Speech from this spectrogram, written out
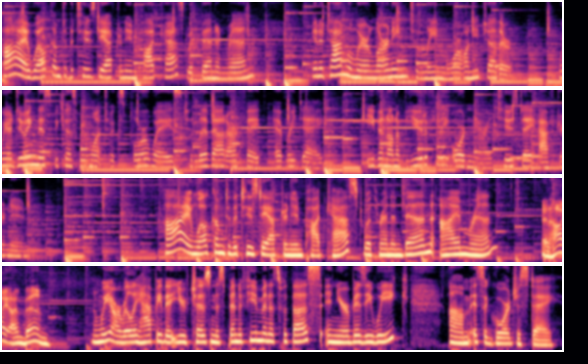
Hi, welcome to the Tuesday afternoon podcast with Ben and Ren. In a time when we're learning to lean more on each other, we are doing this because we want to explore ways to live out our faith every day, even on a beautifully ordinary Tuesday afternoon. Hi, and welcome to the Tuesday afternoon podcast with Ren and Ben. I'm Ren. And hi, I'm Ben. And we are really happy that you've chosen to spend a few minutes with us in your busy week. Um, it's a gorgeous day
